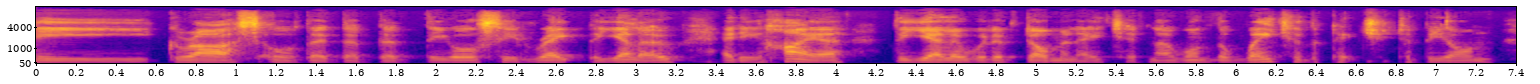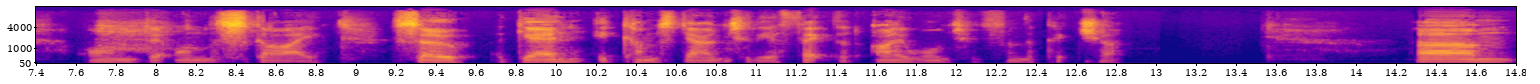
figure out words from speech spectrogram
the grass or the, the, the, the oilseed rape, the yellow, any higher, the yellow would have dominated. And I want the weight of the picture to be on, on, the, on the sky. So again, it comes down to the effect that I wanted from the picture. Um,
